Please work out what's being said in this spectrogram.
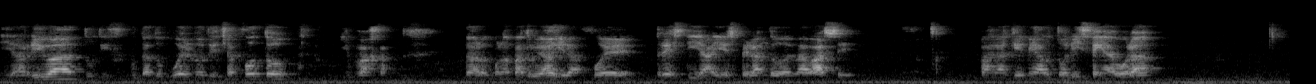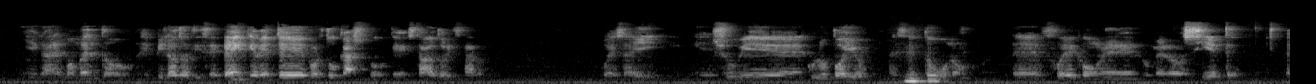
Y arriba tú disfrutas tu vuelo, te echas fotos y baja. Claro, con la patrulla Águila fue tres días ahí esperando en la base para que me autoricen a volar. Llega el momento, el piloto dice, ven, que vete por tu casco, que está autorizado. Pues ahí eh, subí el culo pollo, el 101, eh, fue con el número 7, eh,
